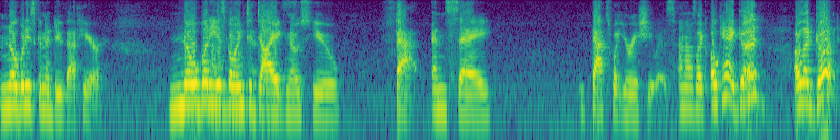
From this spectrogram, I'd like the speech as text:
nobody's going to do that here nobody is Oh my going to goodness. diagnose you fat and say that's what your issue is. And I was like, okay, good. Good. I was like, good.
